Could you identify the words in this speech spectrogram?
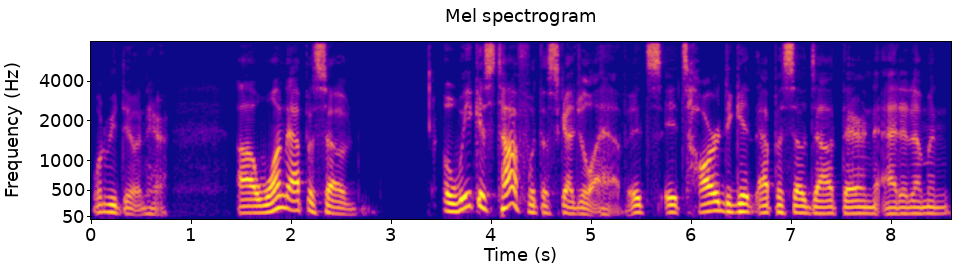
What are we doing here? Uh, one episode a week is tough with the schedule I have. It's it's hard to get episodes out there and edit them, and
